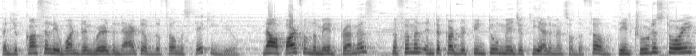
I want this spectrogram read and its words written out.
that you're constantly wondering where the narrative of the film is taking you. Now apart from the main premise, the film is intercut between two major key elements of the film, the intruder story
